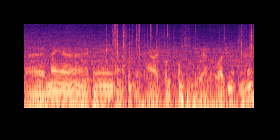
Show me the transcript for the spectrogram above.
So now I think the arrow is probably pointing to where to open it you know?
